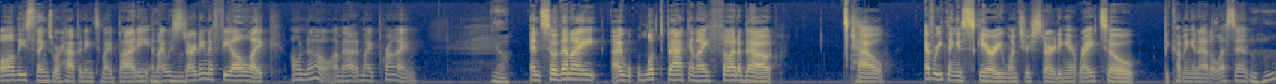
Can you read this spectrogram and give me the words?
all these things were happening to my body, and I was mm-hmm. starting to feel like, oh no, I'm out of my prime. Yeah. And so then I I looked back and I thought about how everything is scary once you're starting it, right? So becoming an adolescent, mm-hmm.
